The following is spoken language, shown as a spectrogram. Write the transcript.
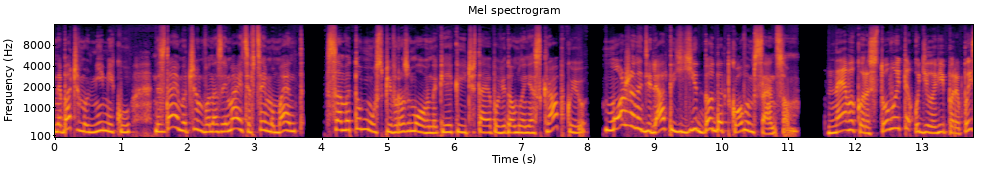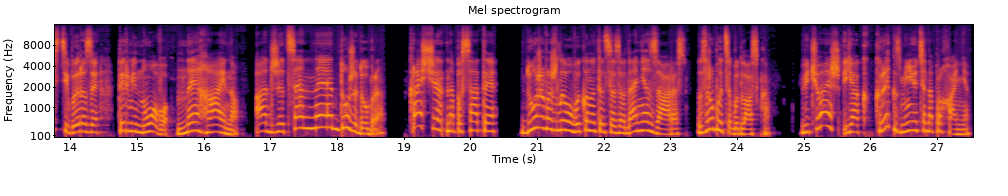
не бачимо міміку, не знаємо, чим вона займається в цей момент. Саме тому співрозмовник, який читає повідомлення з крапкою, може наділяти її додатковим сенсом. Не використовуйте у діловій переписці вирази терміново, негайно, адже це не дуже добре. Краще написати дуже важливо виконати це завдання зараз. Зроби це, будь ласка. Відчуваєш, як крик змінюється на прохання.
